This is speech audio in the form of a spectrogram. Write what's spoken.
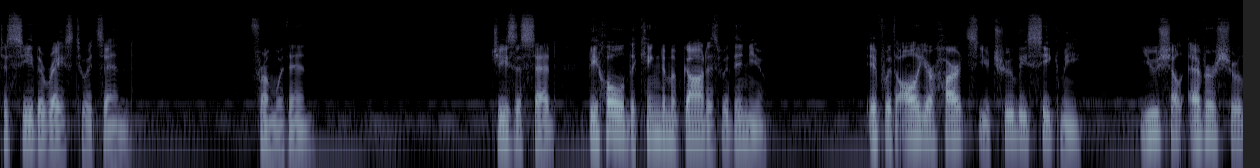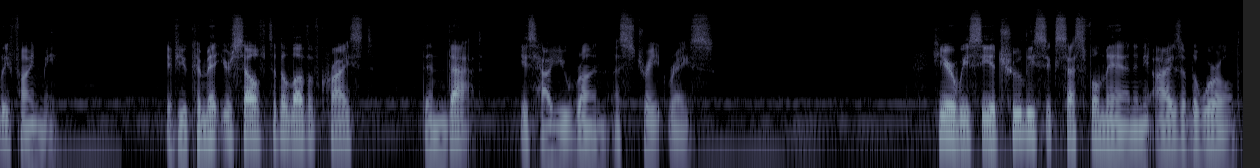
to see the race to its end? From within. Jesus said, Behold, the kingdom of God is within you. If with all your hearts you truly seek me, you shall ever surely find me. If you commit yourself to the love of Christ, then that is how you run a straight race. Here we see a truly successful man in the eyes of the world,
